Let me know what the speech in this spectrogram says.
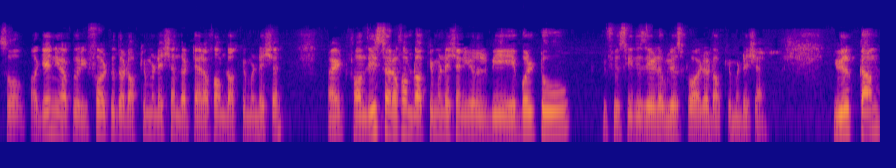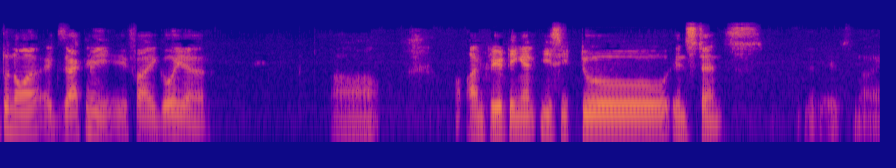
So again, you have to refer to the documentation, the Terraform documentation, right? From this Terraform documentation, you'll be able to, if you see this AWS provider documentation, you will come to know exactly if I go here, uh, I'm creating an EC2 instance. There is my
